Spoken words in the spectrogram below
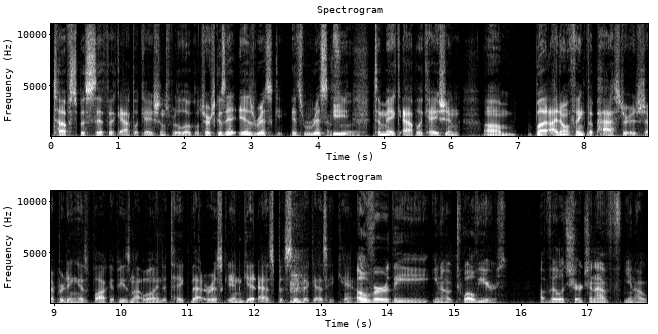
tough, specific applications for the local church. Because it is risky. It's risky Absolutely. to make application. Um, but I don't think the pastor is shepherding his flock if he's not willing to take that risk and get as specific as he can. Over the, you know, 12 years of Village Church, and I've, you know,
